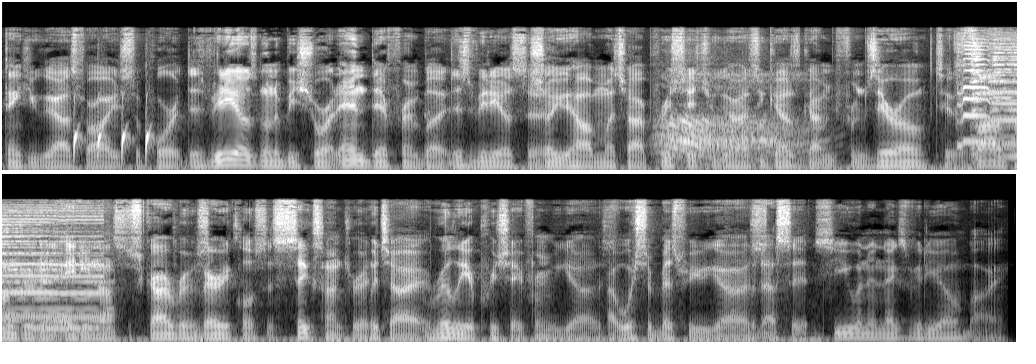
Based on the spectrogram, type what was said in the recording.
Thank you guys for all your support. This video is going to be short and different, but this video is to show you how much I appreciate you guys. You guys got me from zero to 589 subscribers, very close to 600, which I really appreciate from you guys. I wish the best for you guys. That's it. See you in the next video. Bye.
